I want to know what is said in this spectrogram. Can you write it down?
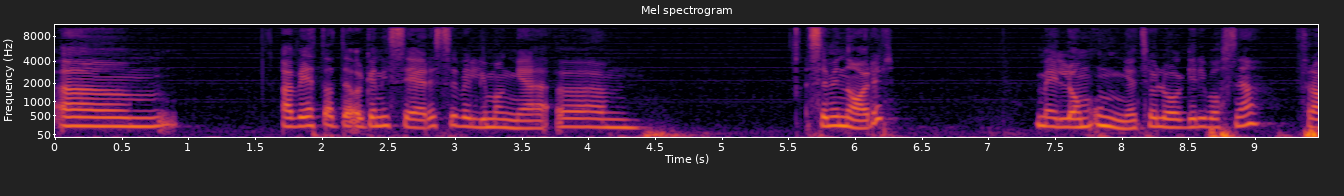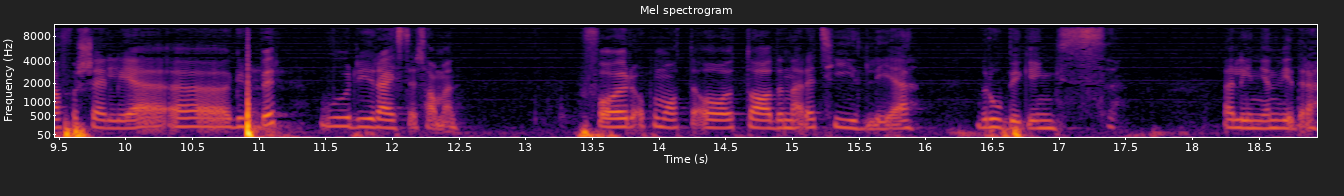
Um, jeg vet at det organiseres veldig mange um, seminarer mellom unge teologer i Bosnia fra forskjellige uh, grupper, hvor de reiser sammen for å, på en måte, å ta den tidlige brobyggingslinjen videre.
